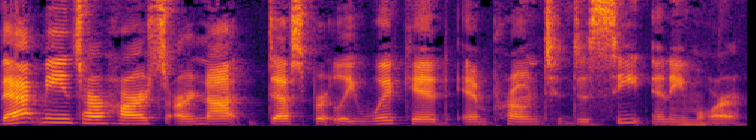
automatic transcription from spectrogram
That means our hearts are not desperately wicked and prone to deceit anymore.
